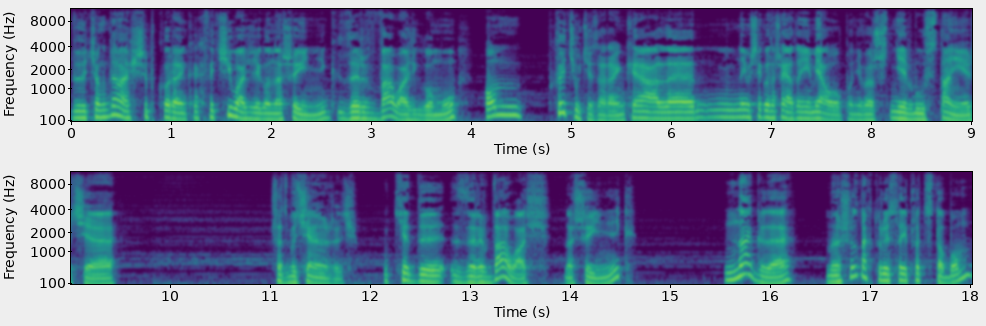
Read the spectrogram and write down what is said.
Wyciągnęłaś szybko rękę, chwyciłaś jego naszyjnik, zerwałaś go mu. On chwycił cię za rękę, ale najmniejszego znaczenia to nie miało, ponieważ nie był w stanie cię przezwyciężyć. Kiedy zerwałaś naszyjnik, nagle mężczyzna, który stoi przed tobą,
